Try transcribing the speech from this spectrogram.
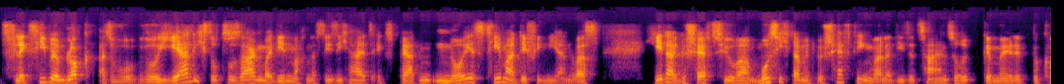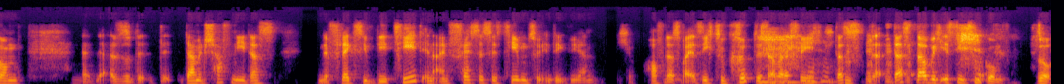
flexiblen Block, also wo, wo jährlich sozusagen, bei denen machen das die Sicherheitsexperten, ein neues Thema definieren, was jeder Geschäftsführer muss sich damit beschäftigen, weil er diese Zahlen zurückgemeldet bekommt. Also damit schaffen die das, eine Flexibilität in ein festes System zu integrieren. Ich hoffe, das war jetzt nicht zu kryptisch, aber das, ich, das, das, das glaube ich, ist die Zukunft. So.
